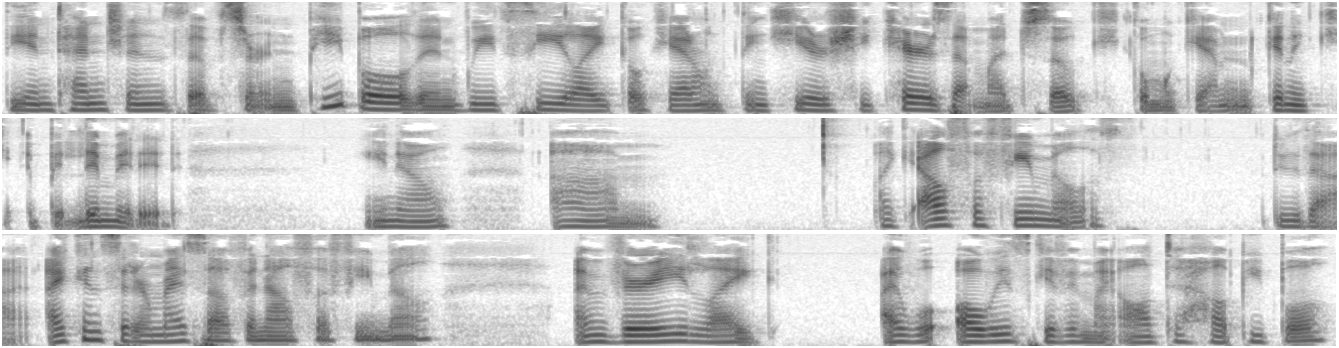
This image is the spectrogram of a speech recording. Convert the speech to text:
the intentions of certain people, then we see like, okay, I don't think he or she cares that much, so como que I'm gonna keep a bit limited, you know. Um, like alpha females do that. I consider myself an alpha female. I'm very like I will always give it my all to help people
